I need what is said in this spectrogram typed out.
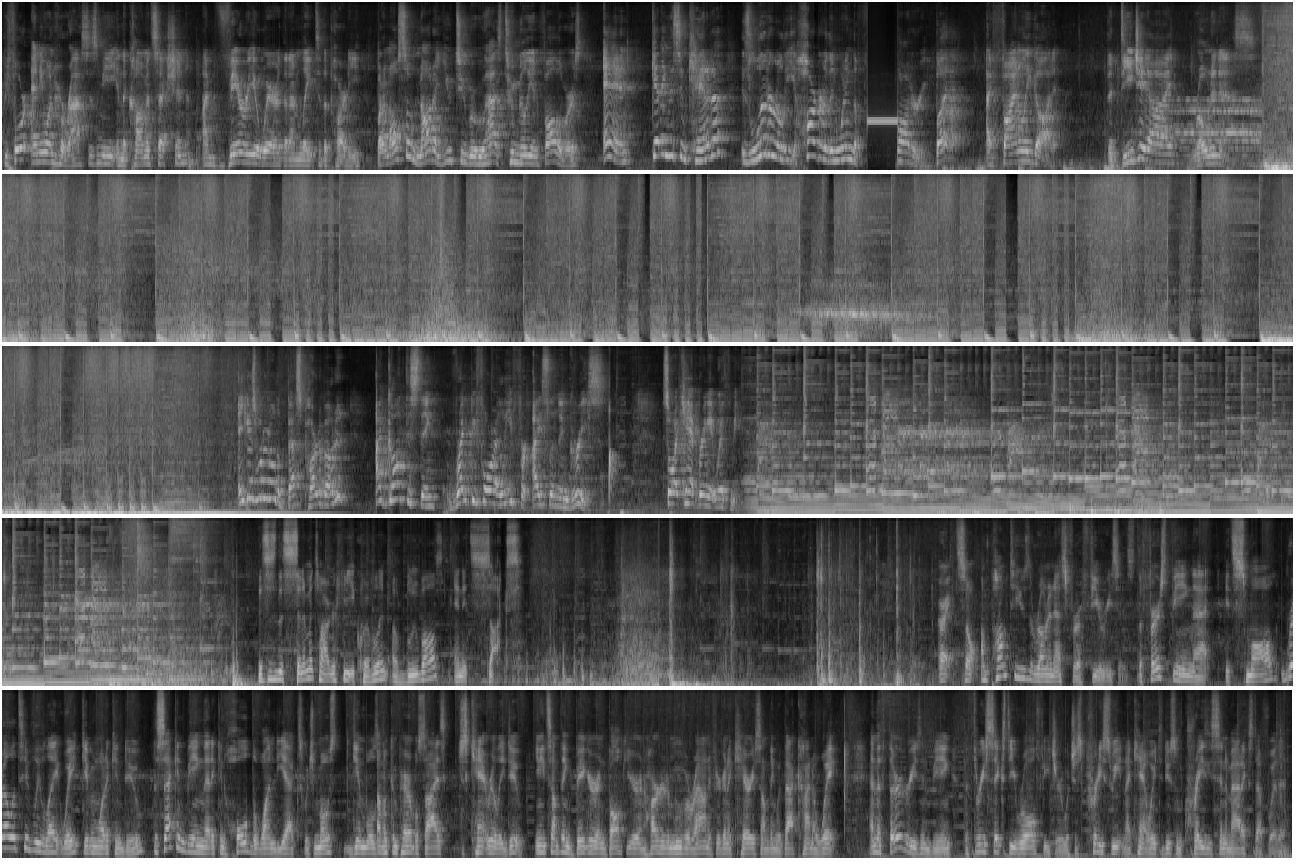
Before anyone harasses me in the comment section, I'm very aware that I'm late to the party, but I'm also not a YouTuber who has 2 million followers, and getting this in Canada is literally harder than winning the lottery. But I finally got it. The DJI Ronin S. And you guys wanna know the best part about it? I got this thing right before I leave for Iceland and Greece. So I can't bring it with me. This is the cinematography equivalent of blue balls and it sucks. Alright, so I'm pumped to use the Ronin S for a few reasons. The first being that it's small, relatively lightweight given what it can do. The second being that it can hold the 1DX, which most gimbals of a comparable size just can't really do. You need something bigger and bulkier and harder to move around if you're gonna carry something with that kind of weight. And the third reason being the 360 roll feature, which is pretty sweet and I can't wait to do some crazy cinematic stuff with it.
